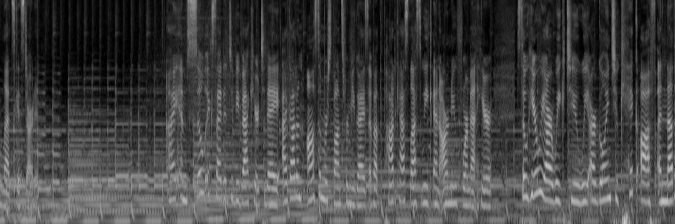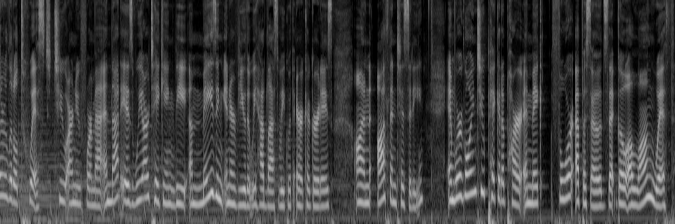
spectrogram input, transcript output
Let's get started. I am so excited to be back here today. I got an awesome response from you guys about the podcast last week and our new format here. So here we are, week two. We are going to kick off another little twist to our new format, and that is we are taking the amazing interview that we had last week with Erika Gerdes on authenticity, and we're going to pick it apart and make four episodes that go along with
